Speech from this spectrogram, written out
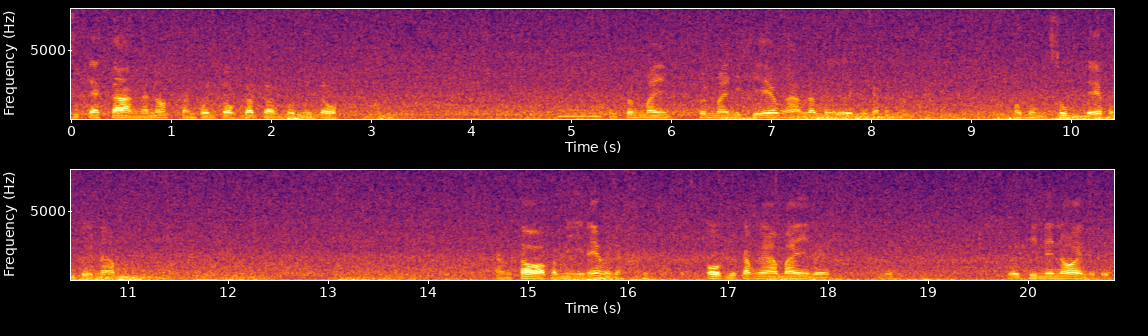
สิแตกต่างกันเนาะตอนฝนตกกับตอนฝนมีตกต้นไม้ต้นไม้นี่เขียวงามแล้วมืออื่นนี่กันเพราะเพิ่นซุ่มเด้เพิ่นตื่นน้ำ ทางต่อก็มีได้เหมือนกันโอบอยู่กับงาไม้เลยโดยทีน้อยๆเลย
